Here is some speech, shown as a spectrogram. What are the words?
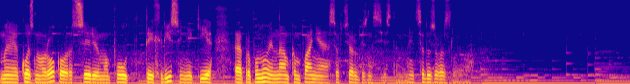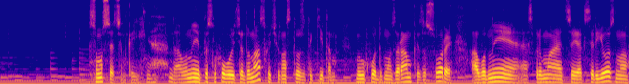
ми кожного року розширюємо пул тих рішень, які е, пропонує нам компанія SoftServe Business System. І це дуже важливо. Сумасшедшенка їхня. Да, вони прислуховуються до нас, хоч у нас теж такі там. Ми виходимо за рамки, за шори, а вони е, сприймають це як серйозно,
